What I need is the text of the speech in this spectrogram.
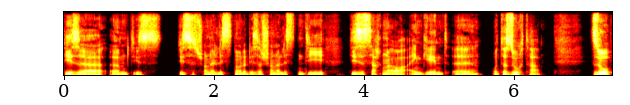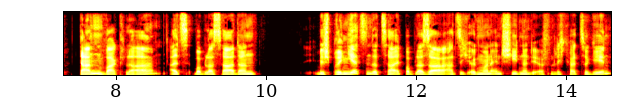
dieser, ähm, dies, dieses Journalisten oder dieser Journalisten, die diese Sachen auch eingehend äh, untersucht haben. So, dann war klar, als Bob Lazar dann, wir springen jetzt in der Zeit, Bob Lazar hat sich irgendwann entschieden, an die Öffentlichkeit zu gehen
